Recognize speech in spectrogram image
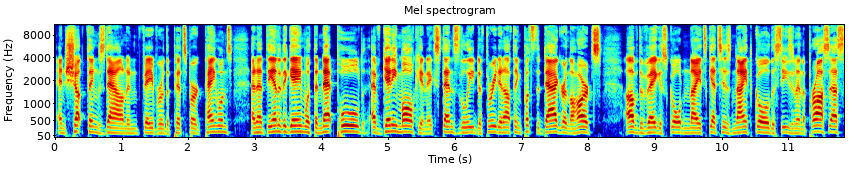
and shut things down in favor of the Pittsburgh Penguins. And at the end of the game, with the net pulled, Evgeny Malkin extends the lead to three to nothing, puts the dagger in the hearts of the Vegas Golden Knights, gets his ninth goal of the season in the process,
